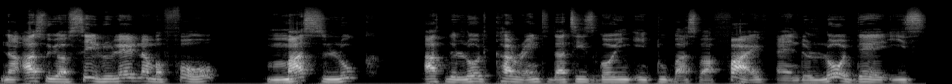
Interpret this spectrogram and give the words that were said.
Now as we have said, relay number 4 must look at the load current that is going into bus bar 5 and the load there is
